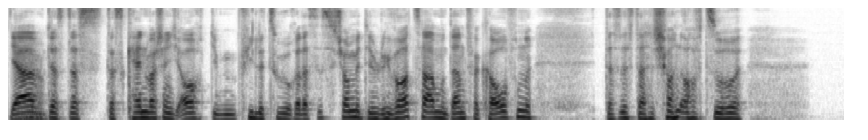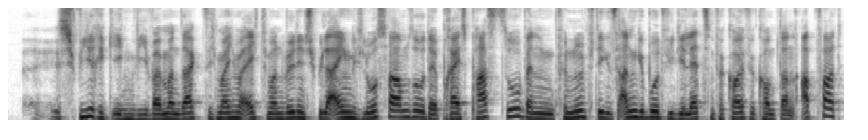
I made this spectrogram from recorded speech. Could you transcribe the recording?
Ja, Ja. Das, das, das kennen wahrscheinlich auch die, viele Zuhörer. Das ist schon mit den Rewards haben und dann verkaufen. Das ist dann schon oft so äh, schwierig irgendwie, weil man sagt sich manchmal echt, man will den Spieler eigentlich loshaben, so, der Preis passt so, wenn ein vernünftiges Angebot wie die letzten Verkäufe kommt, dann Abfahrt,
